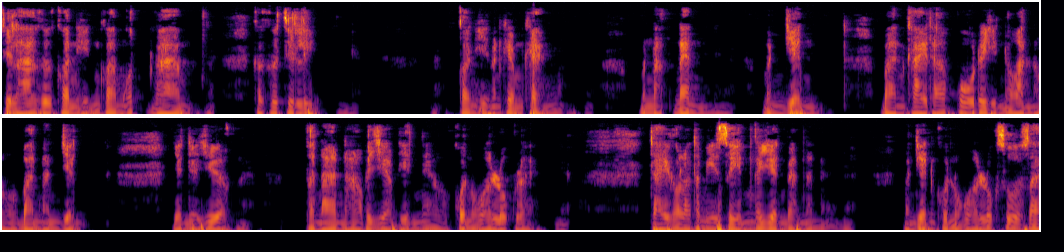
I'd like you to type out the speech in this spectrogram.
จิลาคือก้อนหินความงดงาม ก็คือจิริก้อนหินมันเข้มแข็ง มันหนักแน่น มันเย็น บ้านใครถ้าปูด้วยหินอ่อนโอ้บ้านนั้นเย็น เย็นเยือกถ้าหน้าหนาวไปเหยียบหินเนี่ยคนหัวลุกเลยใจของเราถ้ามีศีลก็เย็นแบบนั้นนะมันเย็นขนหัวลุกสู้ซ่า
